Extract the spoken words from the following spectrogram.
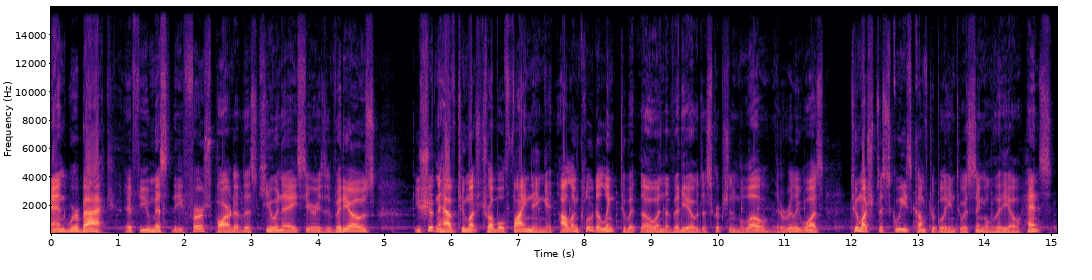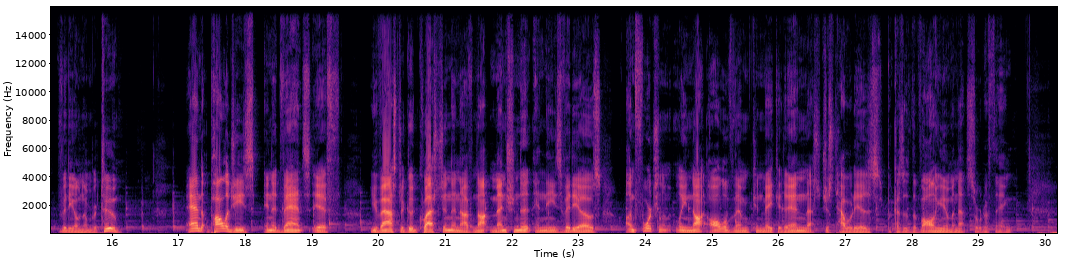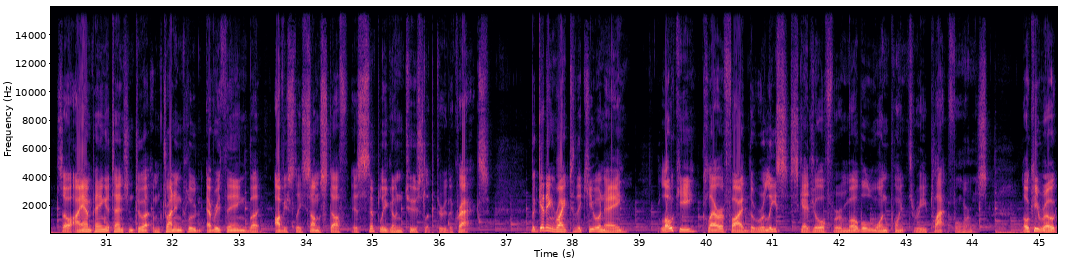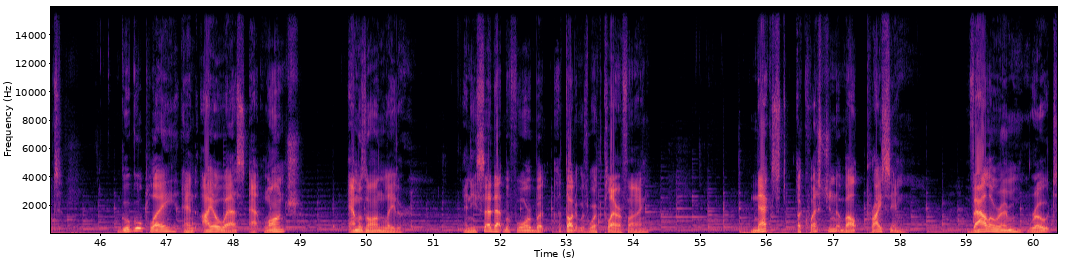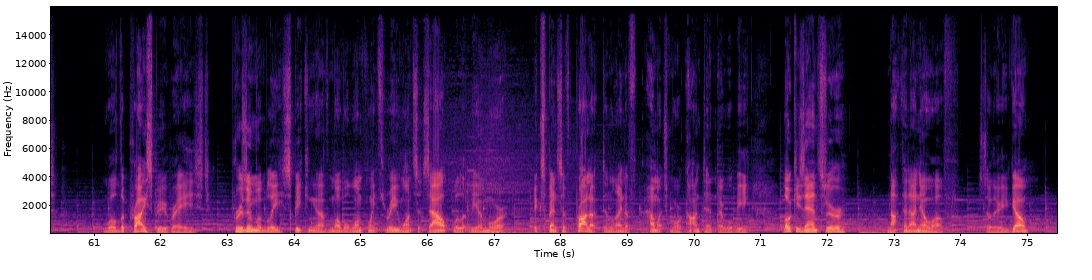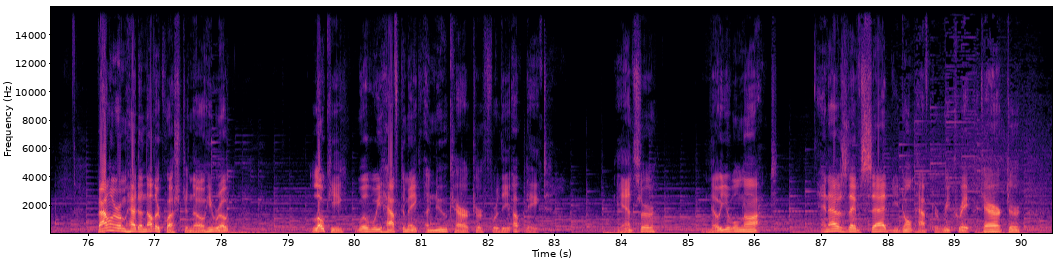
And we're back. If you missed the first part of this Q&A series of videos, you shouldn't have too much trouble finding it. I'll include a link to it though in the video description below. There really was too much to squeeze comfortably into a single video, hence video number two. And apologies in advance if you've asked a good question and I've not mentioned it in these videos. Unfortunately, not all of them can make it in. That's just how it is because of the volume and that sort of thing. So I am paying attention to it. I'm trying to include everything, but obviously some stuff is simply going to slip through the cracks. But getting right to the Q&A, Loki clarified the release schedule for mobile 1.3 platforms. Loki wrote, Google Play and iOS at launch, Amazon later. And he said that before, but I thought it was worth clarifying. Next, a question about pricing. Valorim wrote, Will the price be raised? Presumably, speaking of Mobile 1.3, once it's out, will it be a more expensive product in light of how much more content there will be? Loki's answer, not that I know of. So there you go. Valorim had another question though. He wrote, Loki, will we have to make a new character for the update? The answer, no you will not. And as they've said, you don't have to recreate a character.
